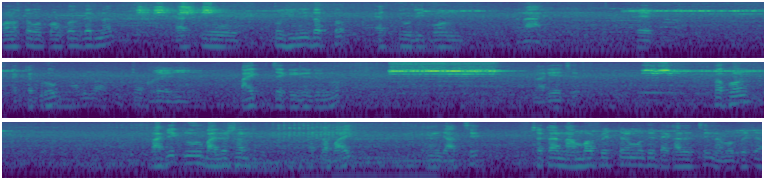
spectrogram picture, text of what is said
constable Pankaj Debnath SP Tahini Dutta SP Ripon Roy. এর একটা গ্রুপ বাইক চেকিংয়ের জন্য দাঁড়িয়েছে। তখন ট্রাফিক রুল ভাইলেশন একটা বাইক এখানে যাচ্ছে। সেটা নাম্বার প্লেটটার মধ্যে দেখা যাচ্ছে, নাম্বার প্লেটটা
